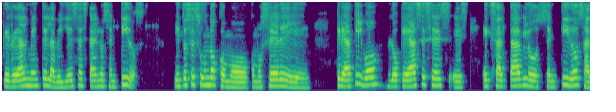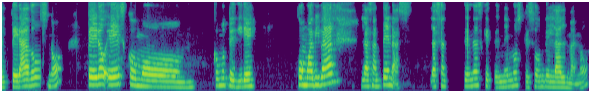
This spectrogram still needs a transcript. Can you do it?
que realmente la belleza está en los sentidos. Y entonces uno como, como ser eh, creativo, lo que haces es, exaltar los sentidos alterados, ¿no? Pero es como, ¿cómo te diré? Como avivar las antenas, las antenas que tenemos que son del alma, ¿no?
